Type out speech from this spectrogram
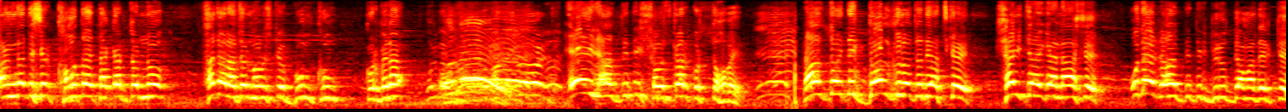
বাংলাদেশের ক্ষমতায় থাকার জন্য হাজার হাজার মানুষকে গুম খুম করবে না? এই রাজনীতির সংস্কার করতে হবে। রাজনৈতিক দলগুলো যদি আজকে সেই জায়গায় না আসে ওদের রাজনীতির বিরুদ্ধে আমাদেরকে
